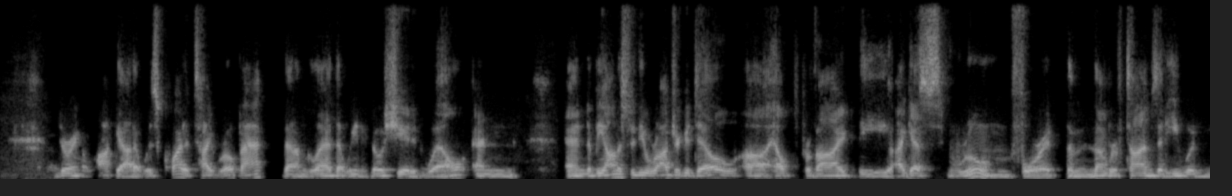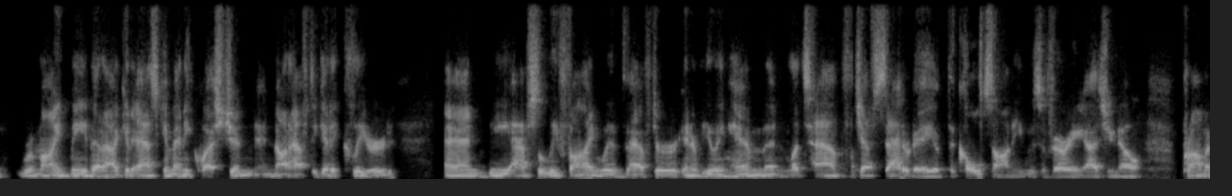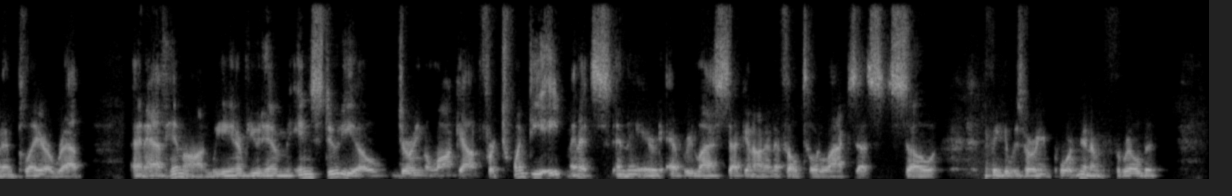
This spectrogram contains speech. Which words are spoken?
during a lockout. It was quite a tightrope act that I'm glad that we negotiated well. And and to be honest with you, Roger Goodell uh, helped provide the, I guess, room for it. The number of times that he would remind me that I could ask him any question and not have to get it cleared and be absolutely fine with after interviewing him. And let's have Jeff Saturday of the Colts on. He was a very, as you know, prominent player rep and have him on. We interviewed him in studio during the lockout for 28 minutes, and they aired every last second on NFL Total Access. So I think it was very important, and I'm thrilled that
